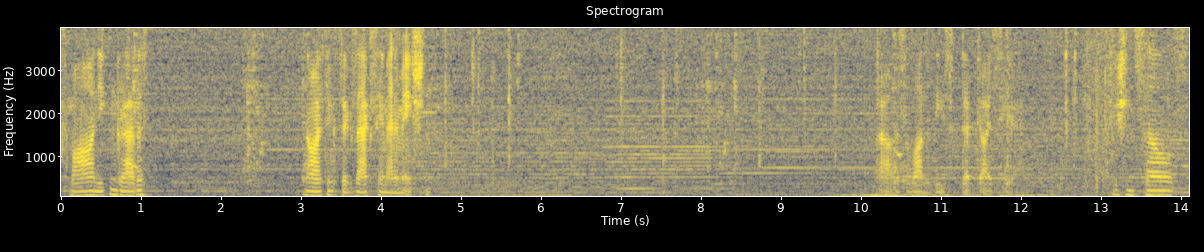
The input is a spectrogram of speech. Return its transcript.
Come on, you can grab it. No, I think it's the exact same animation. There's a lot of these dead guys here. Fusion cells.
